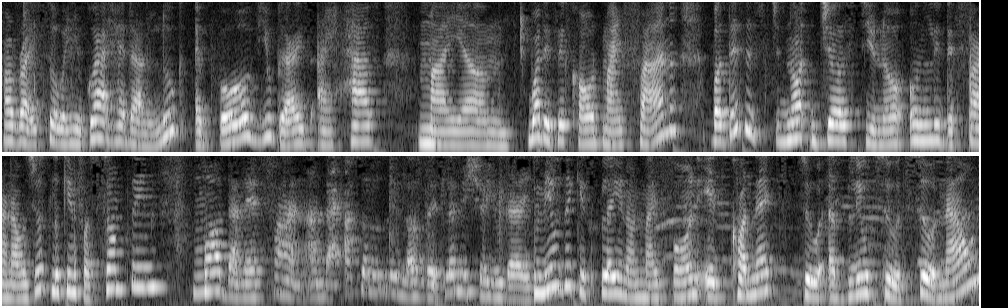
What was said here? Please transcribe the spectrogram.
All right so when you go ahead and look above you guys i have my um what is it called? My fan. But this is not just you know only the fan. I was just looking for something more than a fan and i absolutely love this. Let me show you guys. Music is playing on my phone. It connects to a bluetooth. So now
